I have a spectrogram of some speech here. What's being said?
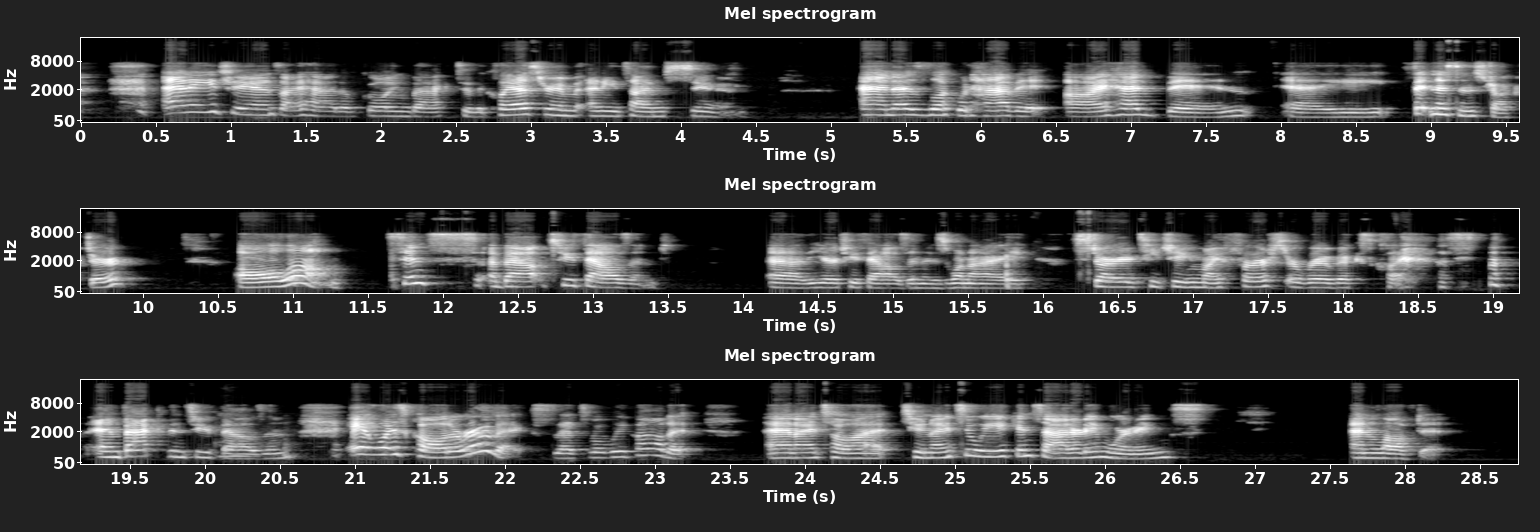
any chance I had of going back to the classroom anytime soon. And as luck would have it, I had been a fitness instructor all along since about 2000. Uh, the year 2000 is when I started teaching my first aerobics class. and back in 2000, it was called aerobics. That's what we called it. And I taught two nights a week and Saturday mornings and loved it.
